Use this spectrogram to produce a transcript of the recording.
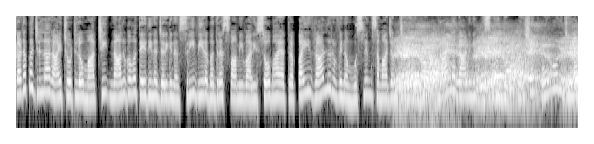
కడప జిల్లా రాయచోటిలో మార్చి నాలుగవ తేదీన జరిగిన శ్రీ వీరభద్రస్వామి వారి శోభాయాత్రపై రాళ్ళు రువ్విన ముస్లిం సమాజం చర్యలను రాళ్ళ దాడిని విశ్వహిందూ పరిషత్ ఒంగోలు జిల్లా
